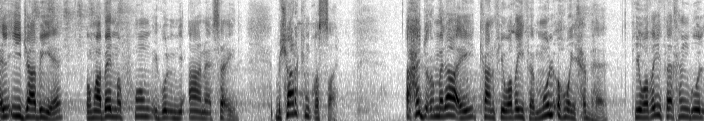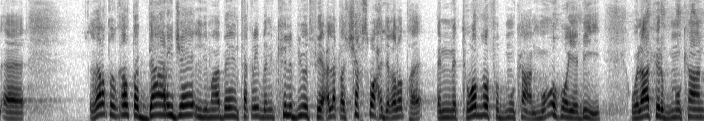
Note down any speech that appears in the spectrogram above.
الإيجابية وما بين مفهوم يقول إني أنا سعيد. بشارككم قصة. أحد عملائي كان في وظيفة مو هو يحبها في وظيفة خلينا نقول آه، غلط الغلطة الدارجة اللي ما بين تقريبا كل البيوت في على الأقل شخص واحد يغلطها إن توظف بمكان مو هو يبيه ولكن بمكان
